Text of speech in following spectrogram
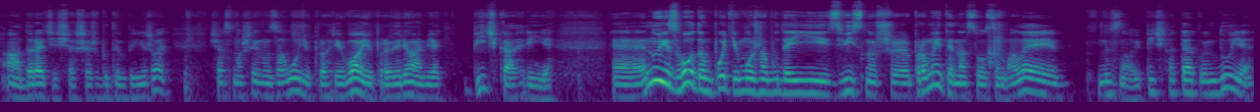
А, до речі, ще, ще ж будемо виїжджати. Зараз машину заводю, прогріваю, провіряємо, як пічка гріє. Е, ну і згодом потім можна буде її, звісно ж, промити насосом, але не знаю, пічка теплим дує,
